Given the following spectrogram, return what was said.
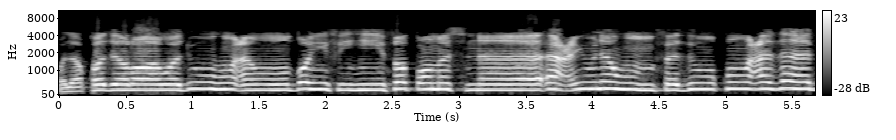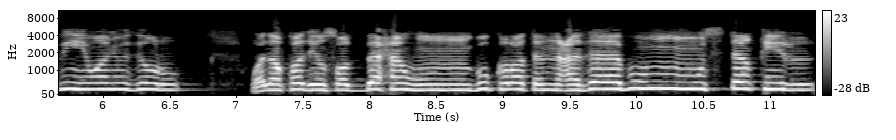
ولقد راودوه عن ضيفه فطمسنا أعينهم فذوقوا عذابي ونذر ولقد صبحهم بكرة عذاب مستقر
